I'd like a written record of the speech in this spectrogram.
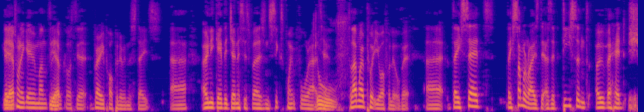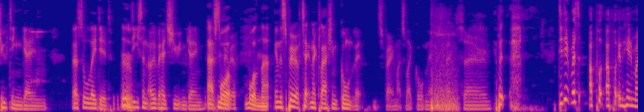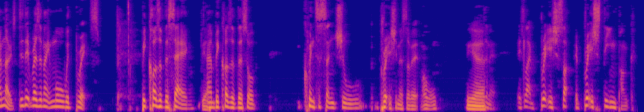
Yep. Electronic Gaming Monthly, Yep. of course, yeah, very popular in the States, uh, only gave the Genesis version 6.4 out of 10. Ooh. So that might put you off a little bit. Uh, they said, they summarized it as a decent overhead shooting game. That's all they did. A Hmm. decent overhead shooting game. That's more of- more than that. in the spirit of Technoclash and Gauntlet. It's very much like Gauntlet, isn't it? So, But did it? Res- I put I put in here in my notes. Did it resonate more with Brits because of the setting Yeah. and because of the sort of quintessential Britishness of it all, yeah, isn't it? It's like British su- British steampunk.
